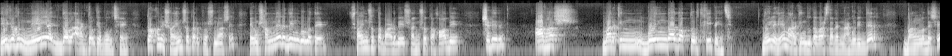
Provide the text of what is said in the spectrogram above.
এই যখন নেই এক দল, আরেক দলকে বলছে, তখনই সহিংসতার প্রশ্ন আসে এবং সামনের দিনগুলোতে সহিংসতা বাড়বে, সহিংসতা হবে, সেটির আভাস মার্কিন গোয়েন্দা দপ্তর থেকেই পেয়েছে। নইলে মার্কিন দূতাবাস তাদের নাগরিকদের বাংলাদেশে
